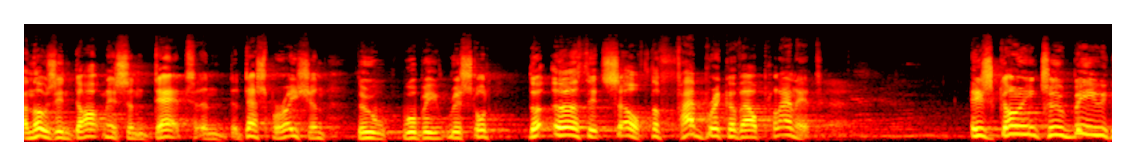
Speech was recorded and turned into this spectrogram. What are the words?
And those in darkness and debt and desperation who will be restored. The earth itself, the fabric of our planet, is going to be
